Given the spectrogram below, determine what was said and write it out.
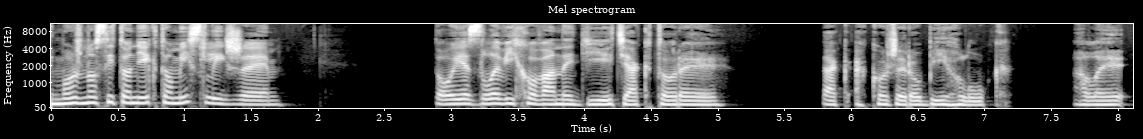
možno si to niekto myslí, že to je zle vychované dieťa, ktoré tak akože robí hluk. Ale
